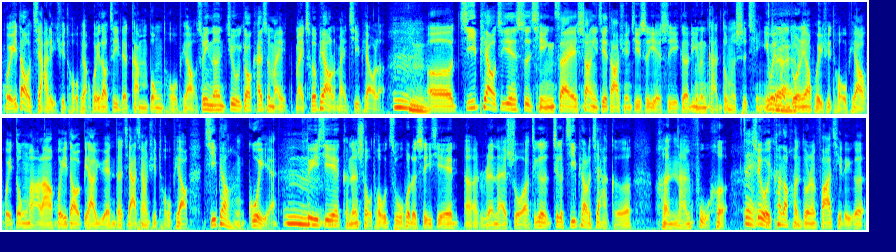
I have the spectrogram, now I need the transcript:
回到家里去投票，回到自己的干崩投票，所以呢就要开始买买车票了，买机票了。嗯呃，机票这件事情在上一届大选其实也是一个令人感动的事情，因为很多人要回去投票，回东马啦，回到比较远的家乡去投票，机票很贵哎。嗯，对一些可能手头族或者是一些呃人来说啊，这个这个机票的价格很难负荷。对，所以我看到很多人发起了一个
